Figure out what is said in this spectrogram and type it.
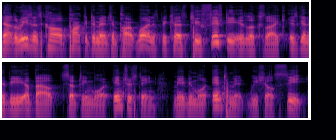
Now, the reason it's called Pocket Dimension Part 1 is because 250, it looks like, is going to be about something more interesting, maybe more intimate. We shall see.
